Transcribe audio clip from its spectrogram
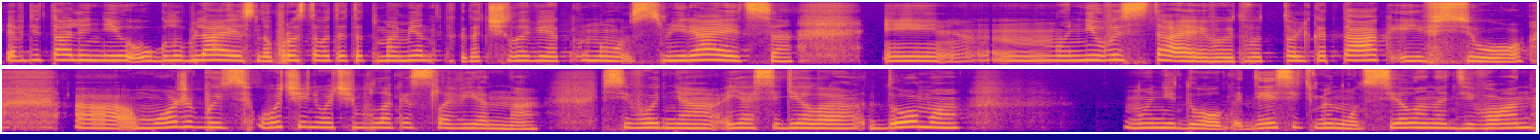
Я в детали не углубляюсь, но просто вот этот момент, когда человек ну, смиряется и ну, не выстаивает вот только так и все. А, может быть, очень-очень благословенно. Сегодня я сидела дома, ну недолго, 10 минут, села на диван,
